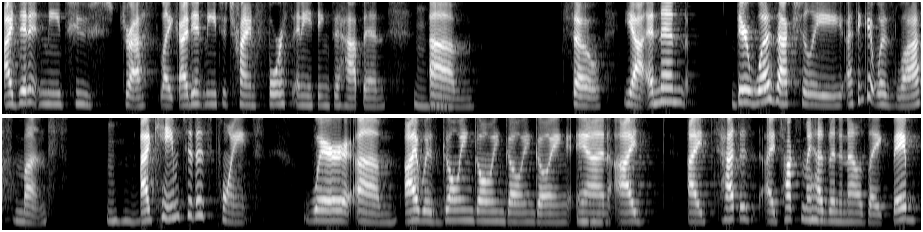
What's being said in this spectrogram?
I didn't need to stress. Like, I didn't need to try and force anything to happen. Um, so, yeah. And then there was actually, I think it was last month, I came to this point where um, I was going, going, going, going, and I, I had to, I talked to my husband, and I was like, babe,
